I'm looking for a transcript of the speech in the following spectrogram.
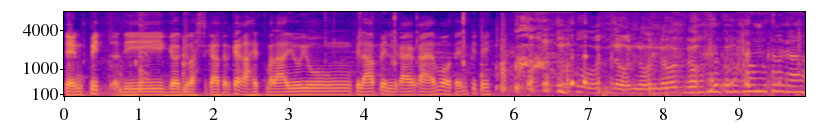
10 feet, di gagrass cutter ka kahit malayo yung pilapil, kaya-kaya mo, 10 feet eh. Oh, no, no, no, no. Kinukuha mo talaga, ano?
